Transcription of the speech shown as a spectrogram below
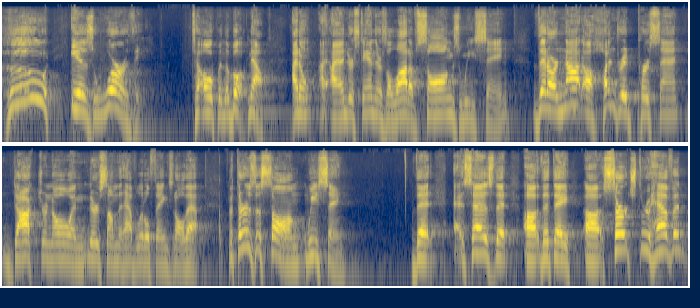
who is worthy to open the book? Now, I don't I understand there's a lot of songs we sing that are not a hundred percent doctrinal, and there's some that have little things and all that. But there is a song we sing that says that, uh, that they uh, searched through heaven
